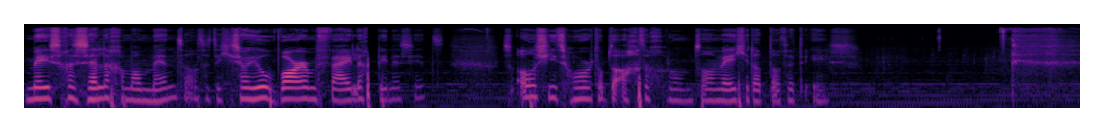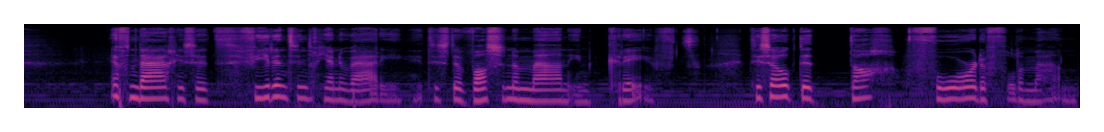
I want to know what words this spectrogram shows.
meest gezellige momenten altijd. Dat je zo heel warm, veilig binnen zit. Dus als je iets hoort op de achtergrond, dan weet je dat dat het is. Vandaag is het 24 januari. Het is de wassende maan in Kreeft. Het is ook de dag voor de volle maan.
